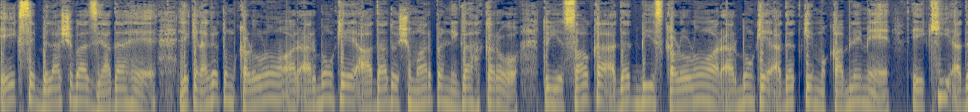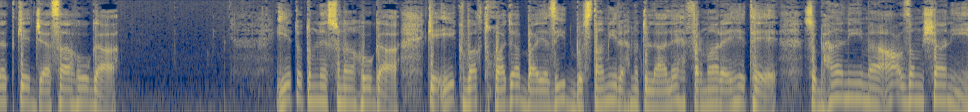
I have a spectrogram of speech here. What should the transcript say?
ایک سے بلا شبہ زیادہ ہے، لیکن اگر تم کروڑوں اور اربوں کے اعداد و شمار پر نگاہ کرو، تو یہ سو کا عدد بھی اس کروڑوں اور اربوں کے عدد کے مقابلے میں ایک ہی عدد کے جیسا ہوگا۔ یہ تو تم نے سنا ہوگا کہ ایک وقت خواجہ بایزید بستانی رحمۃ اللہ علیہ فرما رہے تھے، سبحانی میں اعظم شانی،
